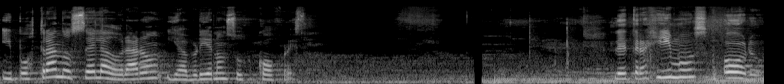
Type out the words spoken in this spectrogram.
Y postrándose le adoraron y abrieron sus cofres. Le trajimos oro.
